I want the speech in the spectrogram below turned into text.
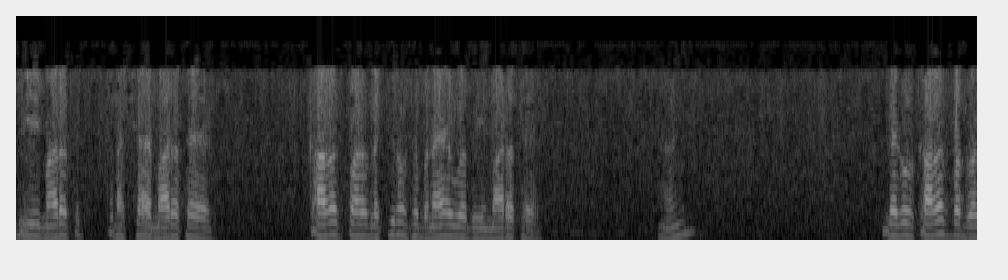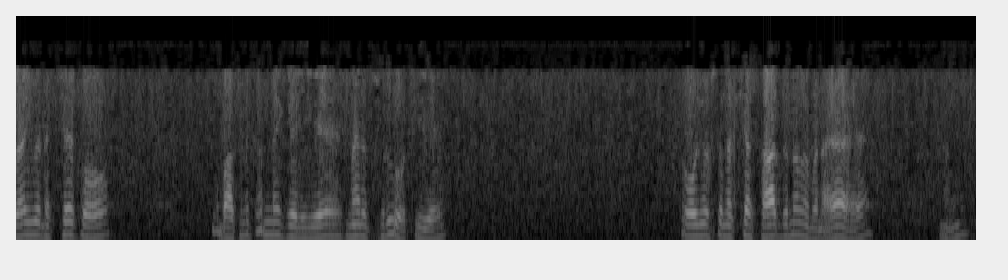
بھی عمارت نقشہ اچھا عمارت ہے، کاغذ پر لکیروں سے بنایا ہوا بھی عمارت ہے۔ ہاں؟ لیکن کاغذ پر بنائے ہوئے نقشے کو حاصل کرنے کے لیے محنت شروع ہوتی ہے، تو جو اس نے نقشہ سات دنوں میں بنایا ہے ہاں؟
